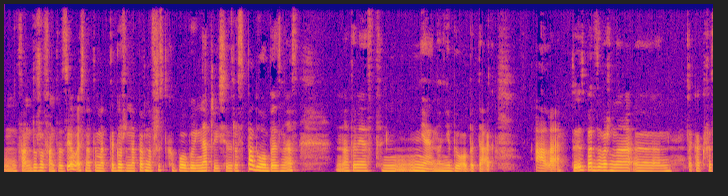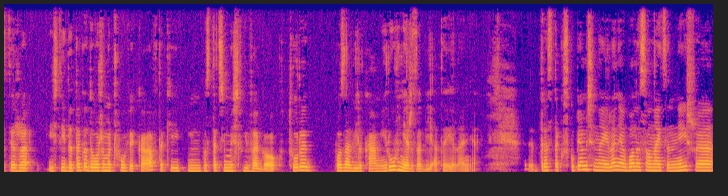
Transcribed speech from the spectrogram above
mm, fan, dużo fantazjować na temat tego, że na pewno wszystko byłoby inaczej się rozpadło bez nas. Natomiast nie, no nie byłoby tak. Ale tu jest bardzo ważna y, taka kwestia, że jeśli do tego dołożymy człowieka w takiej mm, postaci myśliwego, który poza wilkami również zabija te jelenie. Teraz tak skupiamy się na jeleniach, bo one są najcenniejsze,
